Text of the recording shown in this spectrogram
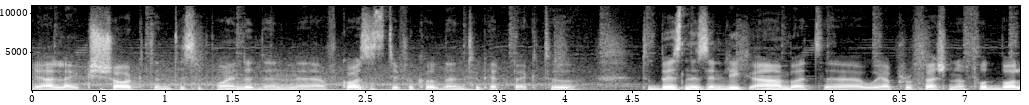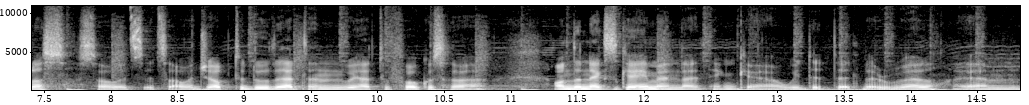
yeah, like shocked and disappointed. And uh, of course, it's difficult then to get back to, to business in Ligue 1, but uh, we are professional footballers, so it's, it's our job to do that. And we had to focus uh, on the next game, and I think uh, we did that very well. Um,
